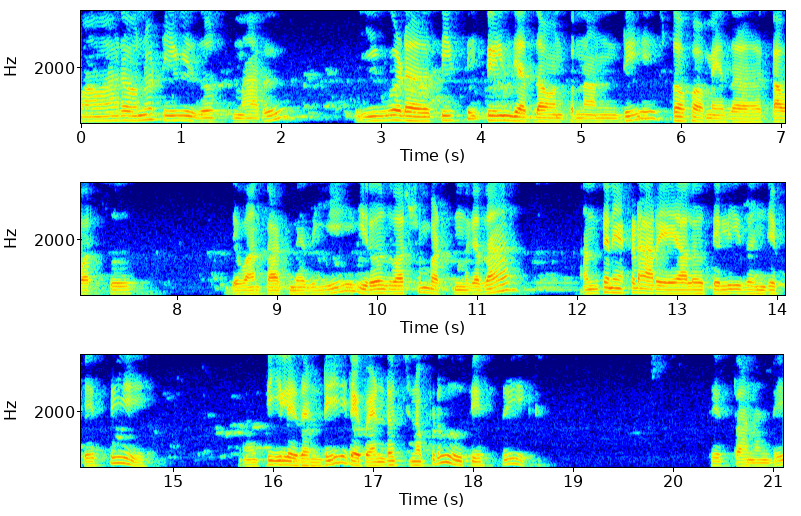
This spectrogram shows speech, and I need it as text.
మా వారవును టీవీ చూస్తున్నారు. ఇవి కూడా తీసి క్లీన్ చేద్దాం అనుకున్నానండి సోఫా మీద కవర్స్ దివాన్ కాట్ మీద ఈరోజు వర్షం పడుతుంది కదా. అందుకని ఎక్కడ ఆరేయాలో తెలియదు అని చెప్పేసి తీయలేదండి. రేపు ఎండ వచ్చినప్పుడు తీసి తీస్తానండి.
